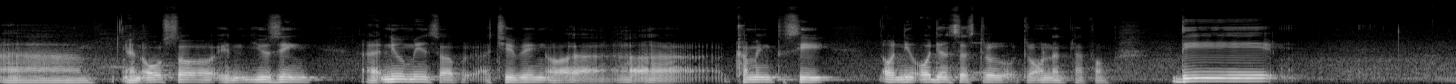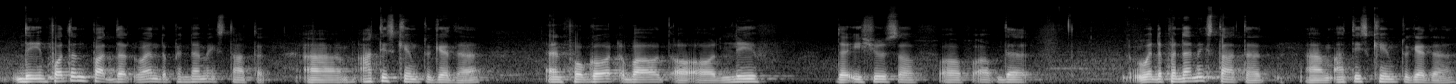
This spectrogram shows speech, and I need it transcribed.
um, and also in using uh, new means of achieving or uh, uh, coming to see or new audiences through through online platform. The the important part that when the pandemic started, um, artists came together and forgot about or, or leave the issues of, of, of the when the pandemic started, um, artists came together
